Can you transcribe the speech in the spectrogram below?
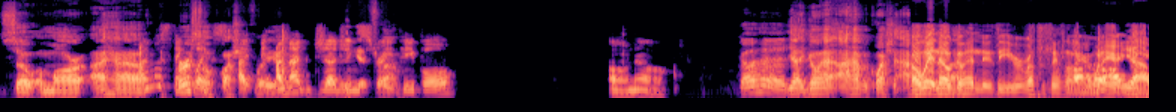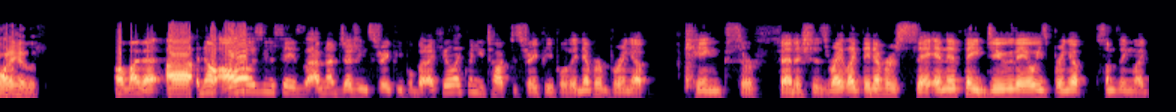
So Amour, I have I a almost think personal like question I, for you. I'm not judging straight some. people. Oh no. Go ahead. Yeah, go ahead. I have a question. After Oh wait, no, that. go ahead, Newsie. You were about to say something. Oh, I want to no, hear. I- Yeah, I want to hear this. Oh my bad. Uh, no, all I was gonna say is that I'm not judging straight people, but I feel like when you talk to straight people, they never bring up kinks or fetishes, right? Like they never say, and if they do, they always bring up something like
